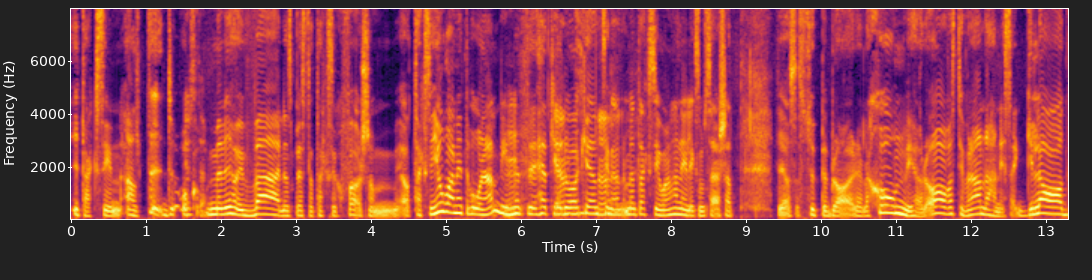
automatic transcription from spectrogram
i taxin alltid. Och, men vi har ju världens bästa taxichaufför som, ja, Taxi-Johan heter våran. Din hette, hette Kent. då Kent Ja. innan. Men Taxi-Johan han är liksom så här så att vi har så superbra relation. Vi hör av oss till varandra. Han är så glad.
